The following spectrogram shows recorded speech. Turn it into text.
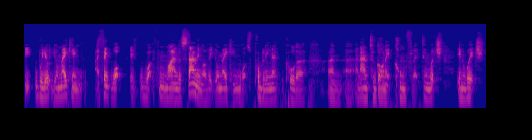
you're making I think what, what, from my understanding of it, you're making what's probably called a, an, uh, an antagonic conflict in which, in which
